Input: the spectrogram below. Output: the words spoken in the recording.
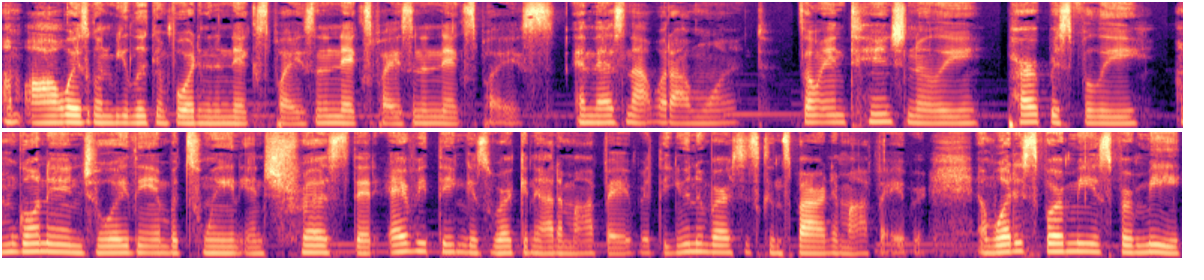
I'm always going to be looking for it in the next place, in the next place, in the next place. And that's not what I want. So, intentionally, purposefully, I'm going to enjoy the in between and trust that everything is working out in my favor. The universe is conspiring in my favor. And what is for me is for me.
